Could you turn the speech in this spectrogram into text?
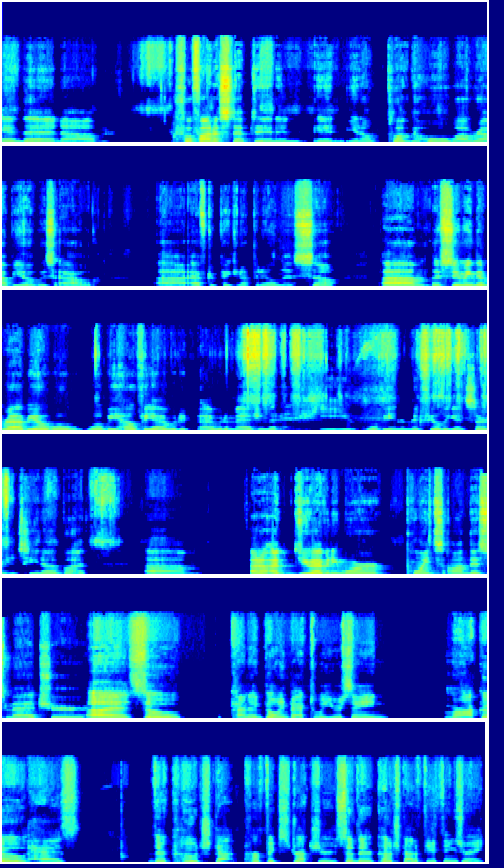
And then um, Fofana stepped in and, and, you know, plugged the hole while Rabiot was out uh, after picking up an illness. So, um, assuming that Rabiot will will be healthy, I would I would imagine that he will be in the midfield against Argentina. But um, I don't. I, do you have any more points on this match or? Uh, so kind of going back to what you were saying, Morocco has their coach got perfect structure. So their coach got a few things right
